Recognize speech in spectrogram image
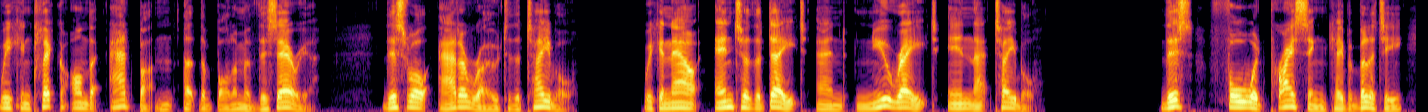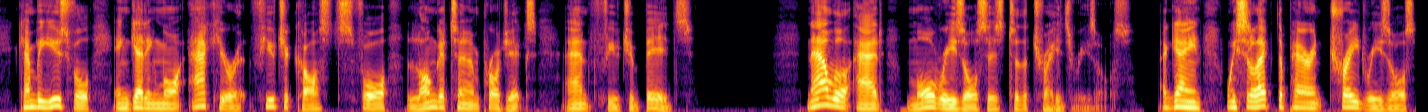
We can click on the Add button at the bottom of this area. This will add a row to the table. We can now enter the date and new rate in that table. This forward pricing capability can be useful in getting more accurate future costs for longer term projects and future bids. Now we'll add more resources to the trades resource. Again, we select the parent trade resource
